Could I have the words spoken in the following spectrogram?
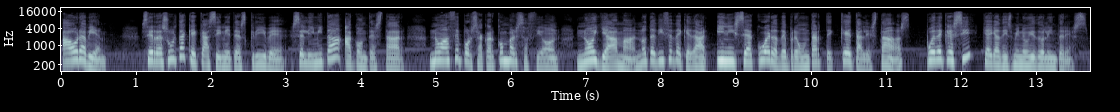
Ahora bien, si resulta que casi ni te escribe, se limita a contestar, no hace por sacar conversación, no llama, no te dice de quedar y ni se acuerda de preguntarte qué tal estás, puede que sí que haya disminuido el interés.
